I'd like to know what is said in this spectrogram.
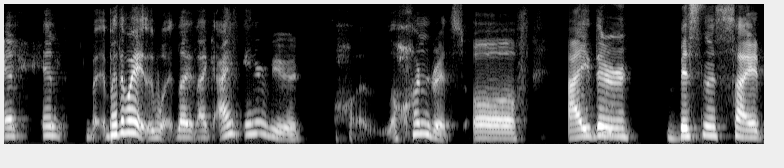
And and by the way, like like I've interviewed hundreds of either business side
